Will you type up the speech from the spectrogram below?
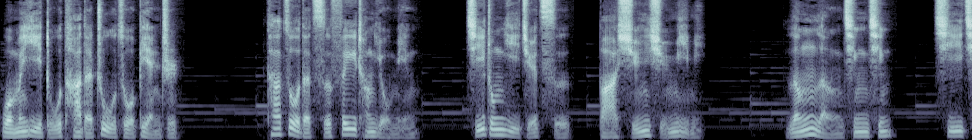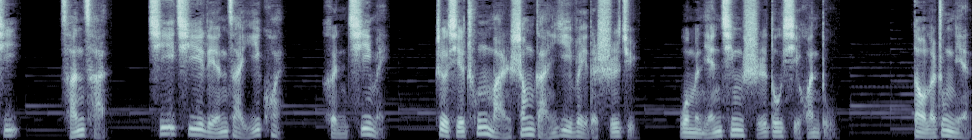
我们一读她的著作便知，他做的词非常有名。其中一绝词，把寻寻觅觅、冷冷清清、凄凄惨惨、凄凄连在一块，很凄美。这些充满伤感意味的诗句，我们年轻时都喜欢读。到了中年，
